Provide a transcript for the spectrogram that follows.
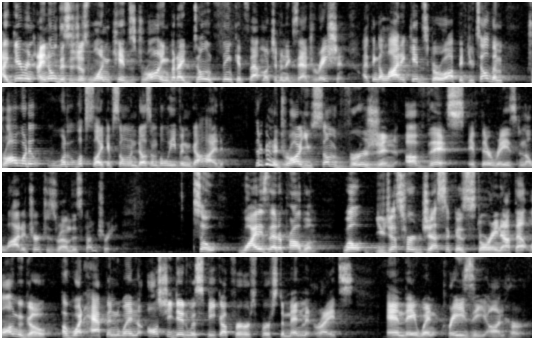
I guarantee, I know this is just one kid's drawing, but I don't think it's that much of an exaggeration. I think a lot of kids grow up, if you tell them, draw what it, what it looks like if someone doesn't believe in God, they're going to draw you some version of this if they're raised in a lot of churches around this country. So, why is that a problem? Well, you just heard Jessica's story not that long ago of what happened when all she did was speak up for her First Amendment rights and they went crazy on her.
